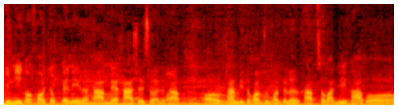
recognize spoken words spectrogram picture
คลิปนี้ก็ขอจบแค่นี้นะครับ แม่ค้าสวยๆนะครับ ขอทุกท่านมีแต่ความสุขความเจริญครับ สวัสดีครับผม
